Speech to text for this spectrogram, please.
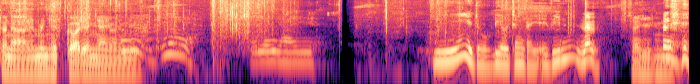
ตัวหนาเนี่ยมันเห็ดกอแดงใหญ่กว่านึงนึงตัวแดงใหญ่ นี่ดอกเดียวจังไดไอ้วินนั่น ใช่อีกนั่นเอง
